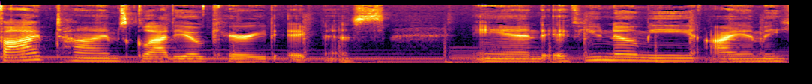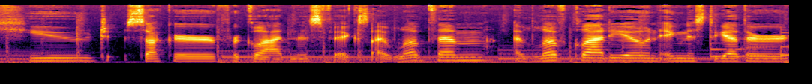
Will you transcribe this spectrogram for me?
Five Times Gladio Carried Ignis. And if you know me, I am a huge sucker for Gladnis fics. I love them. I love Gladio and Ignis together.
